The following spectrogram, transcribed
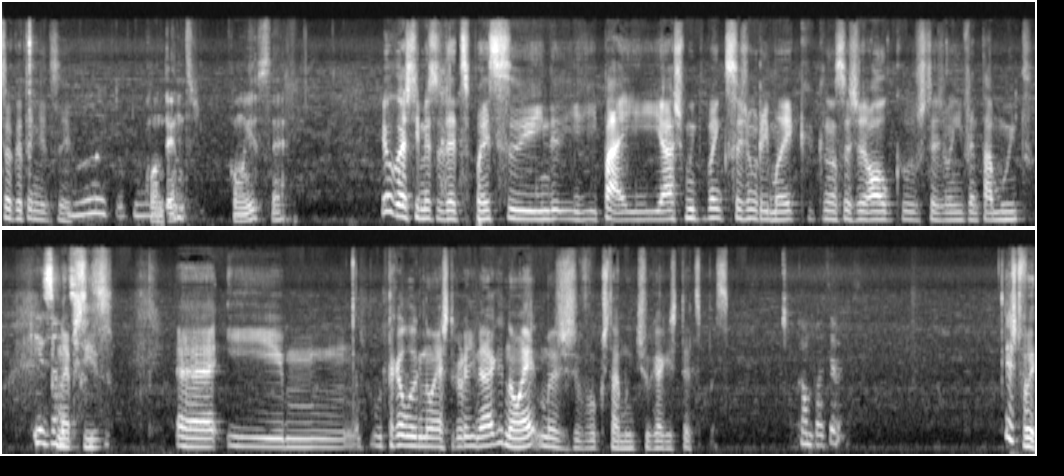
Isso é o que eu tenho a dizer. Muito, muito. Contentes com isso, é? Eu gosto imenso de Dead Space e, e, pá, e acho muito bem que seja um remake, que não seja algo que estejam a inventar muito, Exato. não é preciso. Uh, e hum, o trailer não é extraordinário, não é? Mas vou gostar muito de jogar este Dead Space. Completamente. Este foi,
